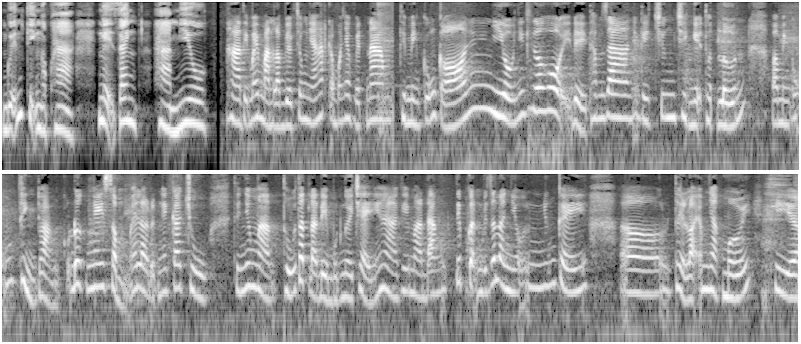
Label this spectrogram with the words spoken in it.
Nguyễn Thị Ngọc Hà, nghệ danh Hà Miêu. Hà thì may mắn làm việc trong nhà hát ca mối nhạc Việt Nam thì mình cũng có nhiều những cơ hội để tham gia những cái chương trình nghệ thuật lớn và mình cũng thỉnh thoảng cũng được nghe sẩm hay là được nghe ca trù. Thế nhưng mà thú thật là để một người trẻ như Hà khi mà đang tiếp cận với rất là nhiều những cái uh, thể loại âm nhạc mới thì uh,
